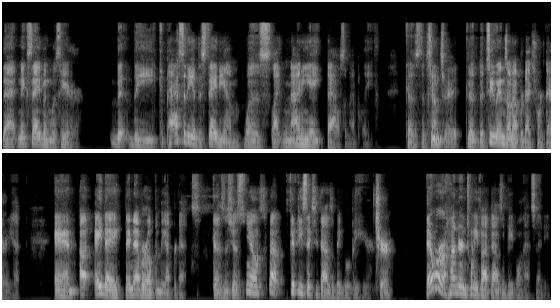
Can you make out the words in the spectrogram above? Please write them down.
that Nick Saban was here, the the capacity of the stadium was like ninety eight thousand, I believe, because the two right. the, the two end zone upper decks weren't there yet. And uh, A day they never opened the upper decks because it's just you know it's about 50, 60,000 people will be here. Sure. There were one hundred twenty five thousand people in that stadium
